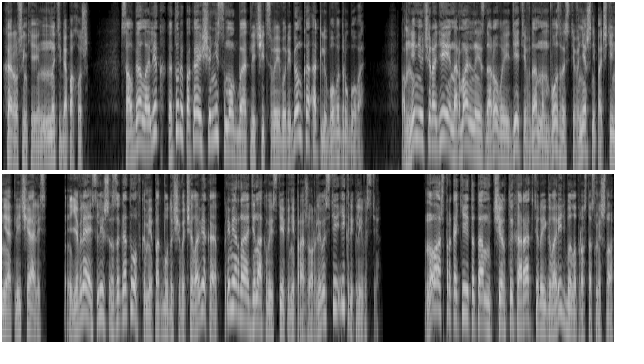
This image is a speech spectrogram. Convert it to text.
«Хорошенький, на тебя похож», солгал Олег, который пока еще не смог бы отличить своего ребенка от любого другого. По мнению чародея, нормальные здоровые дети в данном возрасте внешне почти не отличались, являясь лишь заготовками под будущего человека примерно одинаковой степени прожорливости и крикливости. Ну, аж про какие-то там черты характера и говорить было просто смешно.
